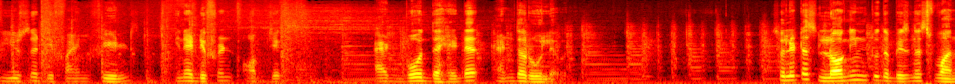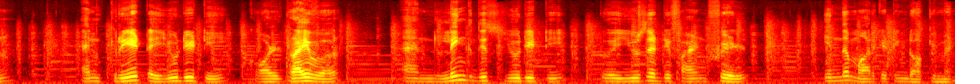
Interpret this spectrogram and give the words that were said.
user defined fields in a different object at both the header and the row level. So let us log into the business one and create a UDT called driver and link this UDT to a user defined field in the marketing document.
